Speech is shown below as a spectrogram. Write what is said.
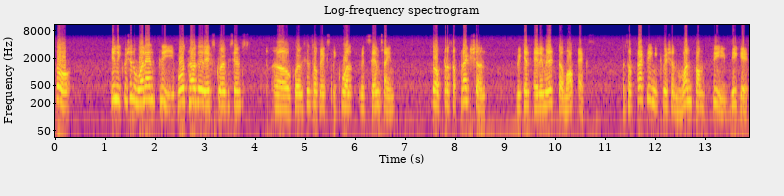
so in equation 1 and 3 both have their x coefficients uh, coefficients of x equal with same sign. So after subtraction we can eliminate term of x. So subtracting equation 1 from 3 we get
